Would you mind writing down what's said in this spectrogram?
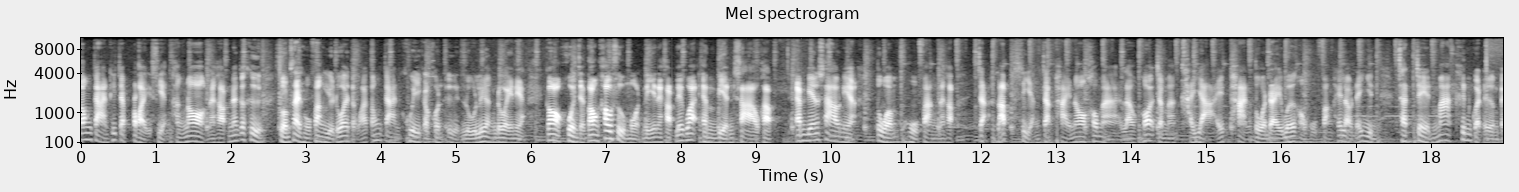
ต้องการที่จะปล่อยเสียงข้างนอกนะครับ นั่นก็คือสวมใส่หูฟังอยู่ด้วย แต่ว่าต้องการคุยกับคนอื่นรู้เรื่องด้วยเนี่ยก็ควรจะต้องเข้าสู่โหมดนี้นะครับเรียกว่า ambient sound ครับ ambient sound เนี่ยตัวหูฟังนะครับ จะรับเสียงจากภายนอกเข้ามา แล้วก็จะมาขยายผ่านตัวไดรเวอร์ของหูฟังให้เราได้ยินชัดเจนมากขึ้นกว่าเดิมไป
